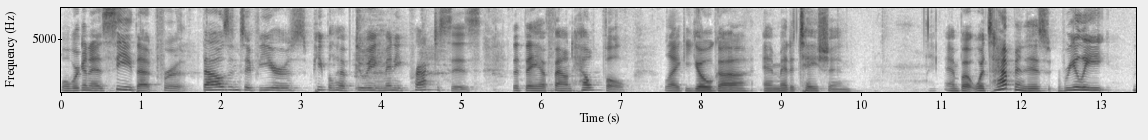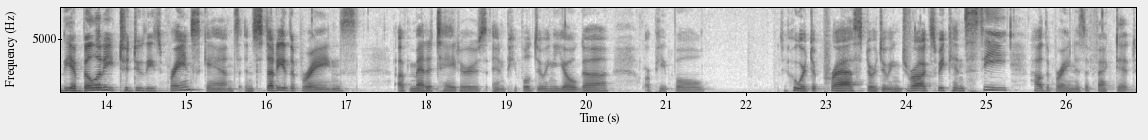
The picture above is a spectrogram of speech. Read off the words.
Well, we're going to see that for thousands of years, people have doing many practices that they have found helpful, like yoga and meditation. And but what's happened is really the ability to do these brain scans and study the brains of meditators and people doing yoga or people who are depressed or doing drugs, we can see how the brain is affected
